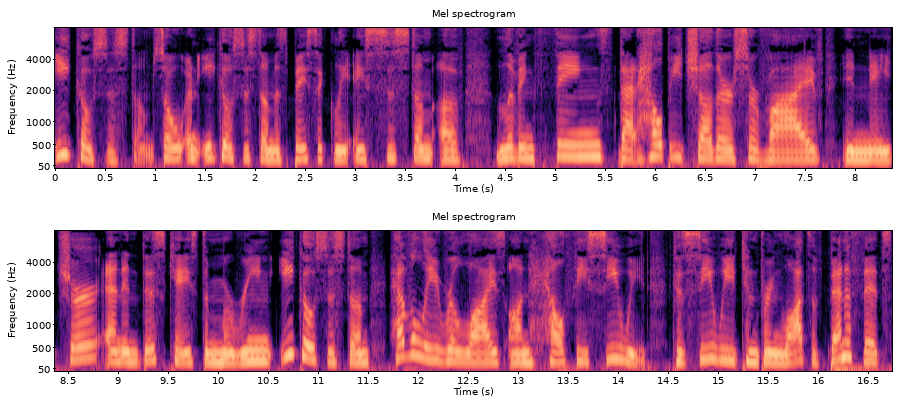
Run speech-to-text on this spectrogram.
ecosystem. So an ecosystem is basically a system of living things that help each other survive in nature. And in this case, the marine ecosystem heavily relies on healthy seaweed because seaweed can bring lots of benefits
